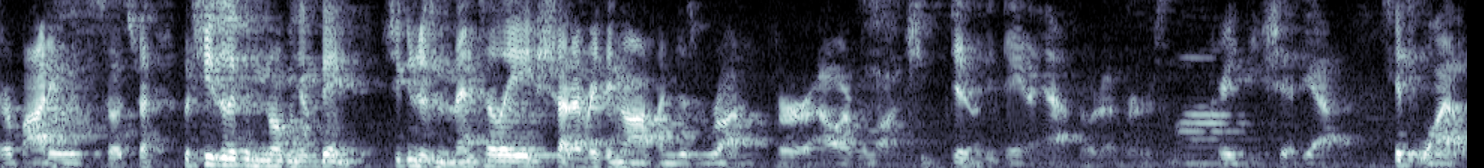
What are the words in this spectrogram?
her body was so stressed. But she's like a normal human being. She can just mentally shut everything off and just run for however long. She did it like a day and a half or whatever. Or some Wow. crazy shit. Yeah, it's wild.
